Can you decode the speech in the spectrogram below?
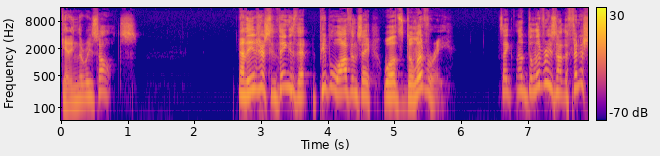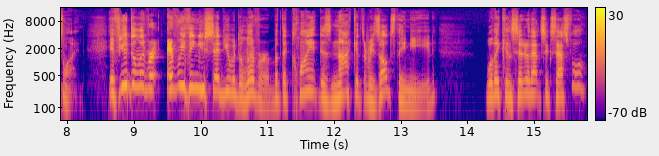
getting the results. Now, the interesting thing is that people will often say, well, it's delivery. It's like, no, delivery is not the finish line. If you deliver everything you said you would deliver, but the client does not get the results they need, will they consider that successful?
